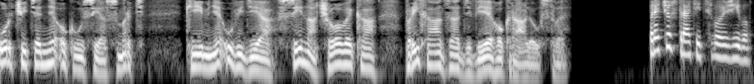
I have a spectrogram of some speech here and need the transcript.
určite neokúsia smrť, kým neuvidia syna človeka prichádzať v jeho kráľovstve. Prečo stratiť svoj život?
